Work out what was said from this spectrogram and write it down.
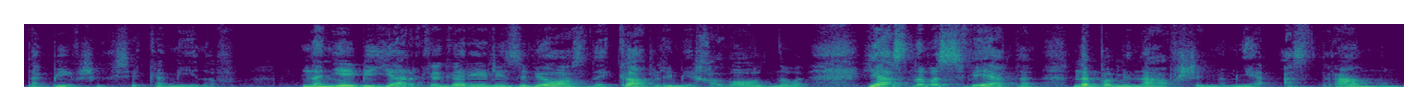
топившихся каминов. На небе ярко горели звезды каплями холодного, ясного света, напоминавшими мне о странном,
